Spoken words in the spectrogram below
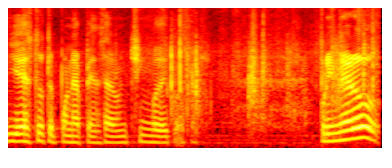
Y esto te pone a pensar un chingo de cosas. Primero,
